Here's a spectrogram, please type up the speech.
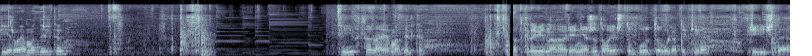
Первая моделька. И вторая моделька. Откровенно говоря, не ожидал я, что будет довольно-таки приличная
